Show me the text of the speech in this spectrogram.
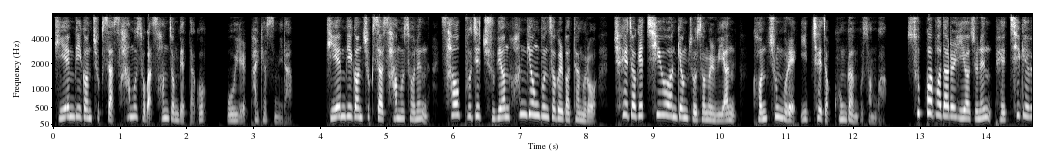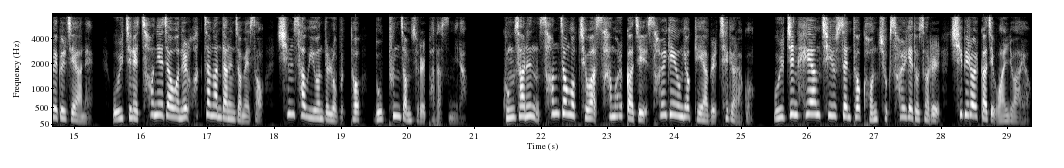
DMB 건축사 사무소가 선정됐다고 5일 밝혔습니다. DMB 건축사 사무소는 사업 부지 주변 환경 분석을 바탕으로 최적의 치유 환경 조성을 위한 건축물의 입체적 공간 구성과 숲과 바다를 이어주는 배치 계획을 제안해 울진의 천혜 자원을 확장한다는 점에서 심사위원들로부터 높은 점수를 받았습니다. 공사는 선정업체와 3월까지 설계 용역 계약을 체결하고 울진 해양치유센터 건축 설계 도서를 11월까지 완료하여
